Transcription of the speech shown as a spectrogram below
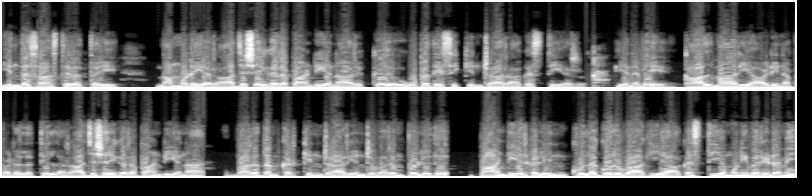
இந்த சாஸ்திரத்தை நம்முடைய ராஜசேகர பாண்டியனாருக்கு உபதேசிக்கின்றார் அகஸ்தியர். எனவே கால்மாரி ஆடின படலத்தில் ராஜசேகர பாண்டியனார் பரதம் கற்கின்றார் என்று வரும் பொழுது பாண்டியர்களின் குலகுருவாகிய அகஸ்திய முனிவரிடமே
